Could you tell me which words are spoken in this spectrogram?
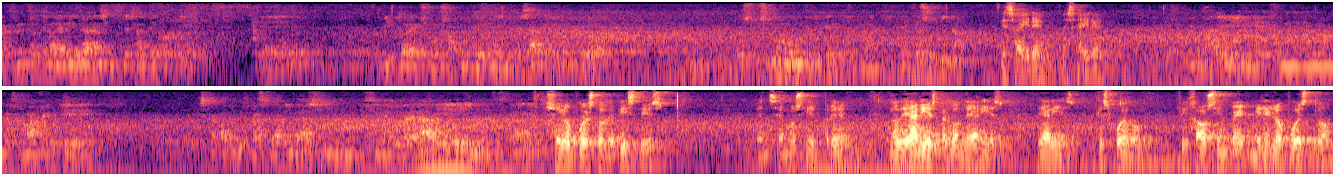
Referente al tema de Libra es interesante porque eh, Víctor ha hecho unos apuntes muy interesantes, pero es un signo muy inteligente, una inteligencia supina. Es aire, es aire. Y es un personaje que es capaz de buscarse la vida sin, sin ayuda de nadie necesita nadie. Eso lo opuesto de Piscis. Pensemos siempre, no de Aries, perdón, de Aries, de Aries, que es fuego. Fijaos siempre en el opuesto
